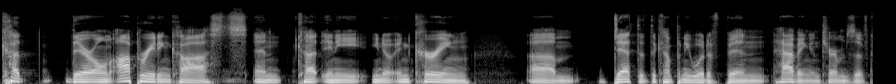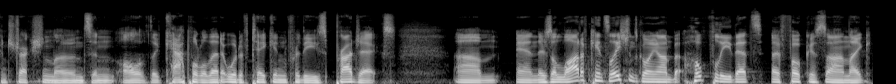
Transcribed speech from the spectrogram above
cut their own operating costs and cut any you know incurring um, debt that the company would have been having in terms of construction loans and all of the capital that it would have taken for these projects. Um, and there's a lot of cancellations going on, but hopefully that's a focus on like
